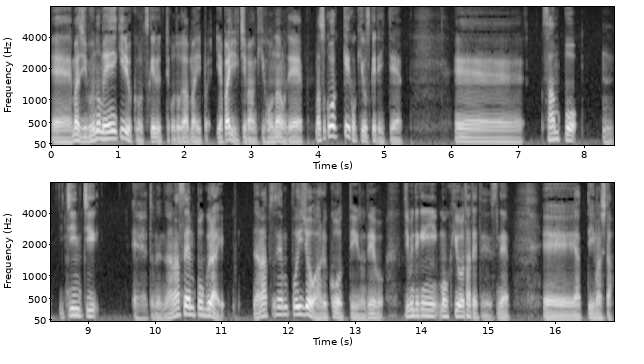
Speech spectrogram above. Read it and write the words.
えー、まあ自分の免疫力をつけるってことが、まあやっぱり一番基本なので、まあそこは結構気をつけていて、えー、散歩、うん、1日えっ、とね、7000歩ぐらい、7000歩以上歩こうっていうので、自分的に目標を立ててですね、えー、やっていました。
